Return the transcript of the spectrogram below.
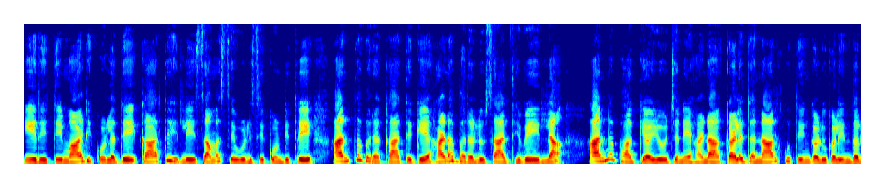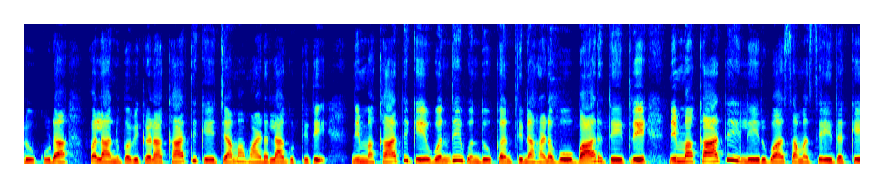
ಈ ರೀತಿ ಮಾಡಿಕೊಳ್ಳದೆ ಖಾತೆಯಲ್ಲಿ ಸಮಸ್ಯೆ ಉಳಿಸಿಕೊಂಡಿದ್ರೆ ಅಂಥವರ ಖಾತೆಗೆ ಹಣ ಬರಲು ಸಾಧ್ಯವೇ ಇಲ್ಲ. ಅನ್ನಭಾಗ್ಯ ಯೋಜನೆ ಹಣ ಕಳೆದ ನಾಲ್ಕು ತಿಂಗಳುಗಳಿಂದಲೂ ಕೂಡ ಫಲಾನುಭವಿಗಳ ಖಾತೆಗೆ ಜಮಾ ಮಾಡಲಾಗುತ್ತಿದೆ. ನಿಮ್ಮ ಖಾತೆಗೆ ಒಂದೇ ಒಂದು ಕಂತಿನ ಹಣವು ಬಾರದೇ ಇದ್ರೆ ನಿಮ್ಮ ಖಾತೆಯಲ್ಲಿ ಇರುವ ಸಮಸ್ಯೆ ಇದಕ್ಕೆ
